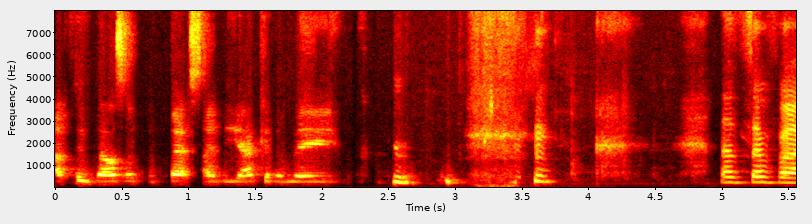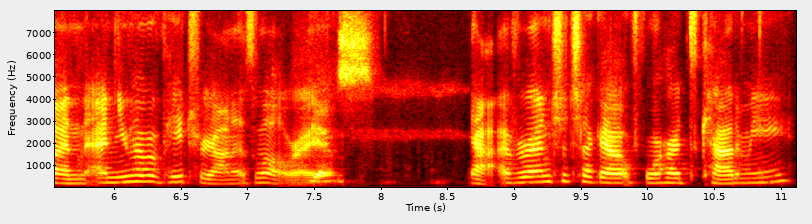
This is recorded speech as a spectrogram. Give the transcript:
I think that was like the best idea I could have made. That's so fun. And you have a Patreon as well, right? Yes. Yeah, everyone should check out Four Hearts Academy.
